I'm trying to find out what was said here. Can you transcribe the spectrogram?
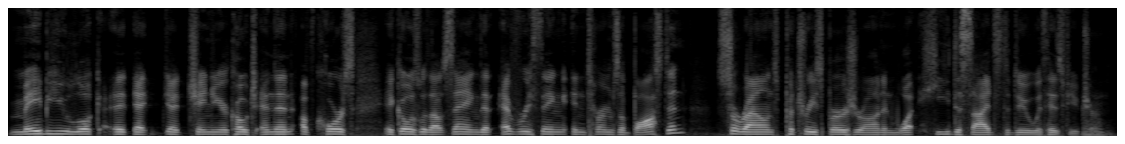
maybe you look at, at, at, changing your coach. And then, of course, it goes without saying that everything in terms of Boston surrounds Patrice Bergeron and what he decides to do with his future. Mm-hmm.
